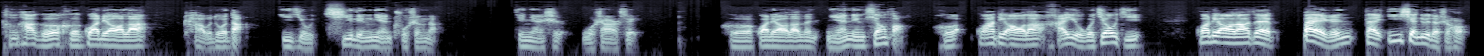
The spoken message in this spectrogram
滕哈格和瓜迪奥拉差不多大，一九七零年出生的，今年是五十二岁，和瓜迪奥拉的年龄相仿，和瓜迪奥拉还有过交集。瓜迪奥拉在拜仁在一线队的时候，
